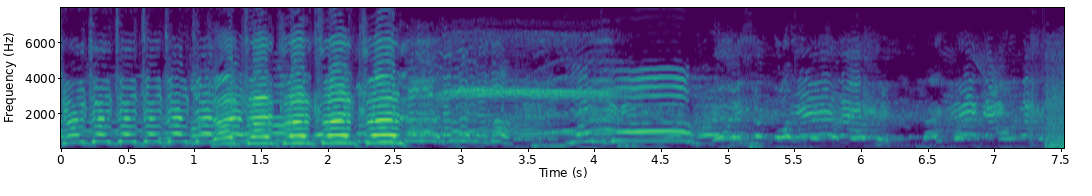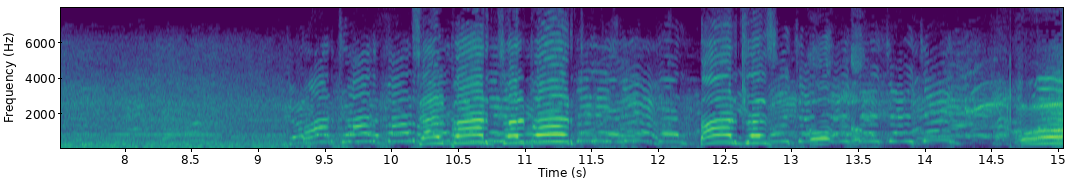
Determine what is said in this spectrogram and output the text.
चल चल चल चल चल। चल चल चल चल चल। Bartles! Oh, oh. Oh!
